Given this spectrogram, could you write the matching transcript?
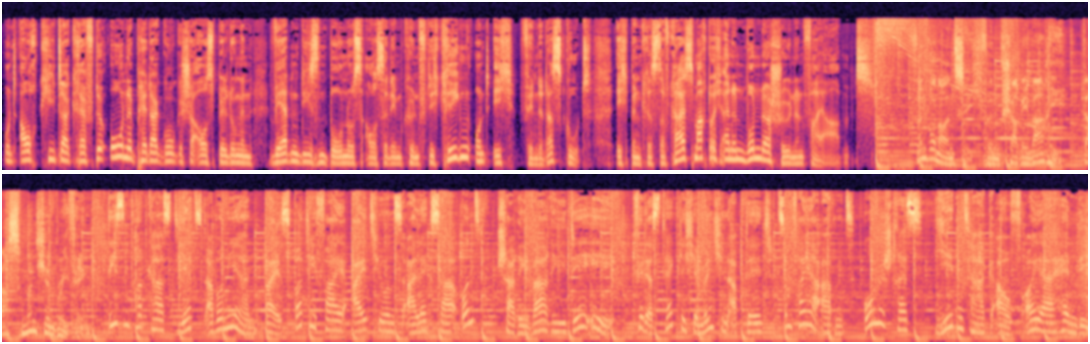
Und auch Kita-Kräfte ohne pädagogische Ausbildungen werden diesen Bonus außerdem künftig kriegen und ich finde das gut. Ich bin Christoph Kreis, macht euch einen wunderschönen Feierabend. 95 5 Charivari, das München Briefing. Diesen Podcast jetzt abonnieren bei Spotify, iTunes, Alexa und charivari.de. Für das tägliche München Update zum Feierabend. Ohne Stress, jeden Tag auf euer Handy.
